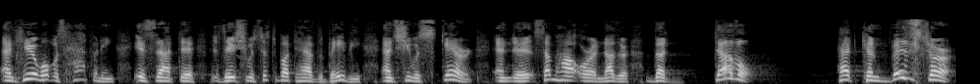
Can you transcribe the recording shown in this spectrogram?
And here what was happening is that uh, they, she was just about to have the baby and she was scared and uh, somehow or another the devil had convinced her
